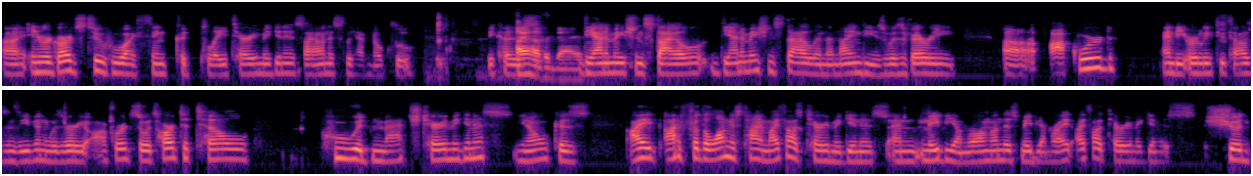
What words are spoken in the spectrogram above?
Uh, in regards to who I think could play Terry McGinnis, I honestly have no clue because I have a. The animation style, the animation style in the '90s was very uh, awkward, and the early 2000s even was very awkward. So it's hard to tell who would match Terry McGinnis. You know, because I, I for the longest time I thought Terry McGinnis, and maybe I'm wrong on this, maybe I'm right. I thought Terry McGinnis should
